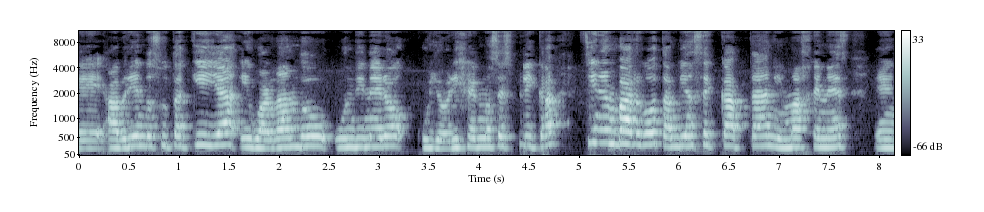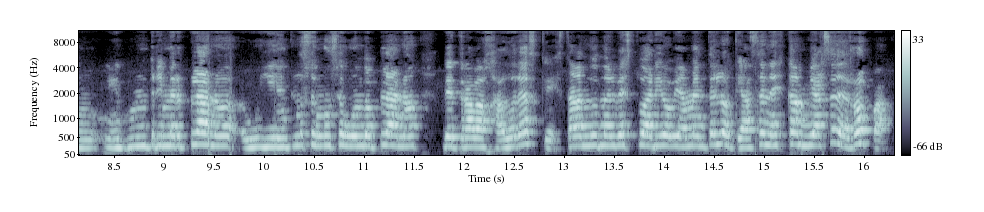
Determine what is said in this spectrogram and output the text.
eh, abriendo su taquilla y guardando un dinero cuyo origen no se explica. Sin embargo, también se captan imágenes en, un primer plano e incluso en un segundo plano de trabajadoras que estando en el vestuario, obviamente lo que hacen es cambiarse de ropa.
